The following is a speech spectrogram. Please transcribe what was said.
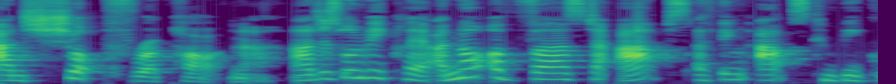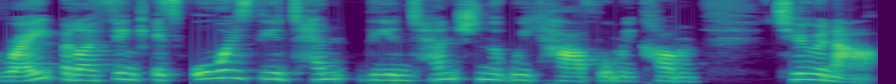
and shop for a partner. I just want to be clear. I'm not averse to apps. I think apps can be great, but I think it's always the intent, the intention that we have when we come to an app.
